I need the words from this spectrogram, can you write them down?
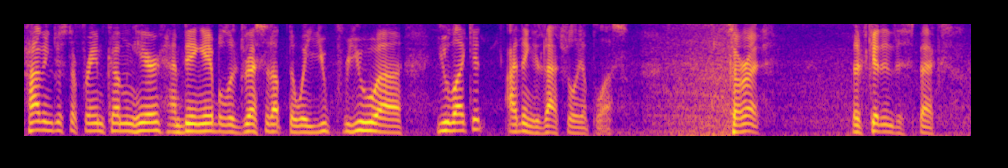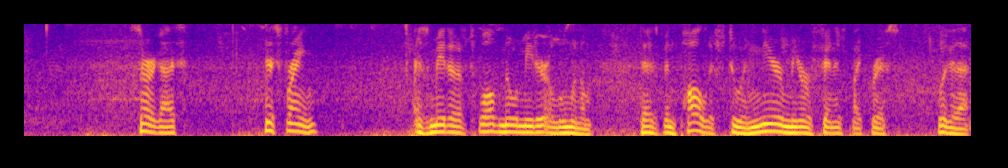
having just a frame coming here and being able to dress it up the way you you uh, you like it, I think is actually a plus. So all right, let's get into specs. Sorry guys, this frame is made out of 12 millimeter aluminum that has been polished to a near mirror finish by Chris. Look at that.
